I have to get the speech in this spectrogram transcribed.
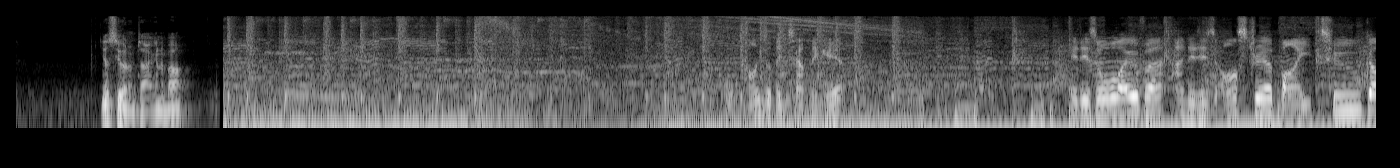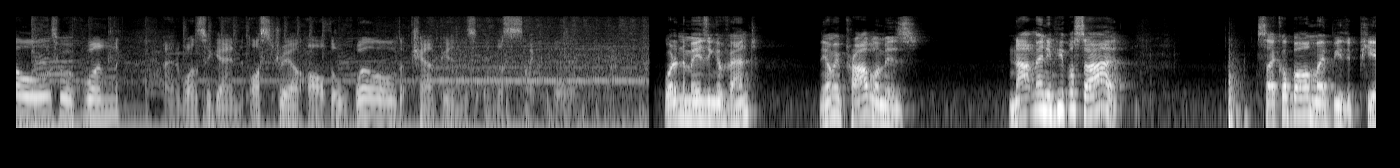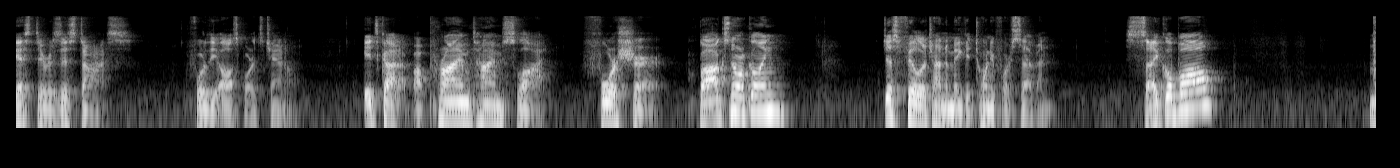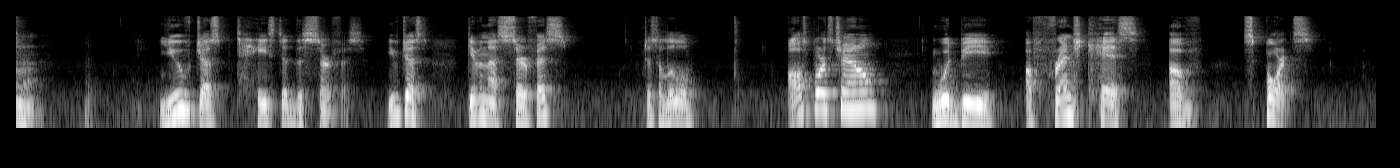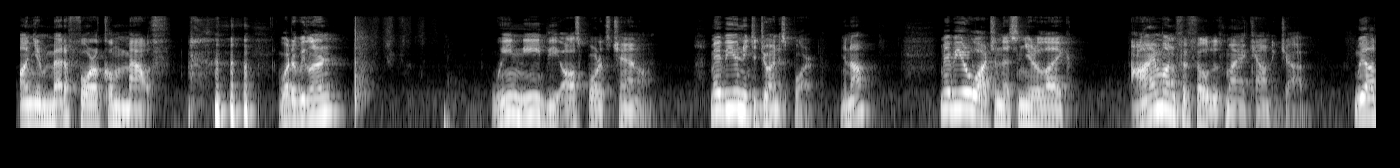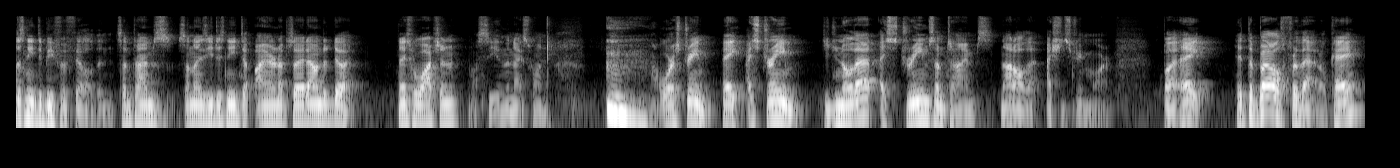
You'll see what I'm talking about. All kinds of things happening here. It is all over, and it is Austria by two goals who have won. And once again, Austria are the world champions in the cycle ball. What an amazing event. The only problem is not many people saw it. Cycle ball might be the pièce de resistance for the All Sports channel. It's got a prime time slot, for sure. Bog snorkeling, just filler trying to make it 24 7. Cycle ball? Hmm. You've just tasted the surface. You've just given that surface just a little. All Sports channel would be a French kiss of sports on your metaphorical mouth. what did we learn? We need the All Sports channel. Maybe you need to join a sport, you know? Maybe you're watching this and you're like, I'm unfulfilled with my accounting job. We all just need to be fulfilled, and sometimes sometimes you just need to iron upside down to do it. Thanks for watching. I'll see you in the next one. or stream. Hey, I stream. Did you know that? I stream sometimes. Not all that. I should stream more. But hey, hit the bell for that, okay?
